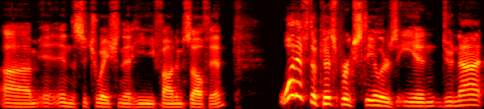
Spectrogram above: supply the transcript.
um, in, in, the situation that he found himself in. What if the Pittsburgh Steelers, Ian, do not?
